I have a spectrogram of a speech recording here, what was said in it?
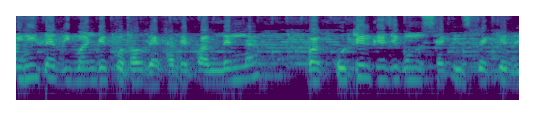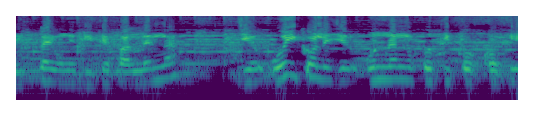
তিনি তার রিমান্ডে কোথাও দেখাতে পারলেন না বা কোর্টের কাছে কোনো স্যাটিসফ্যাক্টরি রিপ্লাই উনি দিতে পারলেন না যে ওই কলেজের অন্যান্য কর্তৃপক্ষকে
